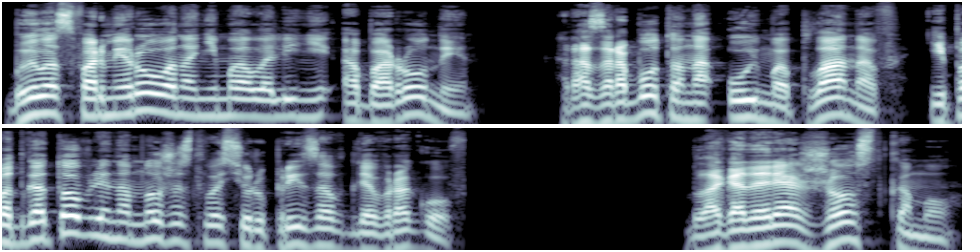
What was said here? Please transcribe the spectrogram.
Было сформировано немало линий обороны, разработана уйма планов и подготовлено множество сюрпризов для врагов. Благодаря жесткому,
